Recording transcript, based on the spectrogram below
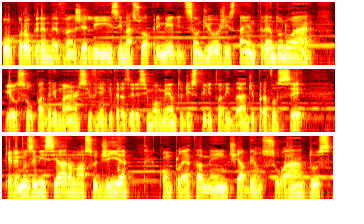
O programa Evangelize, na sua primeira edição de hoje, está entrando no ar. Eu sou o Padre Márcio e vim aqui trazer esse momento de espiritualidade para você. Queremos iniciar o nosso dia completamente abençoados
